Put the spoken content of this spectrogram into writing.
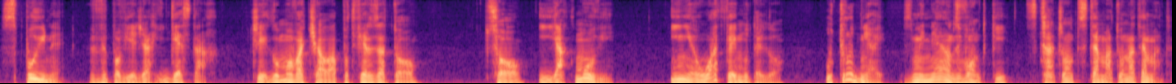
spójny w wypowiedziach i gestach, czy jego mowa ciała potwierdza to, co i jak mówi. I nie ułatwiaj mu tego. Utrudniaj, zmieniając wątki, skacząc z tematu na temat.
